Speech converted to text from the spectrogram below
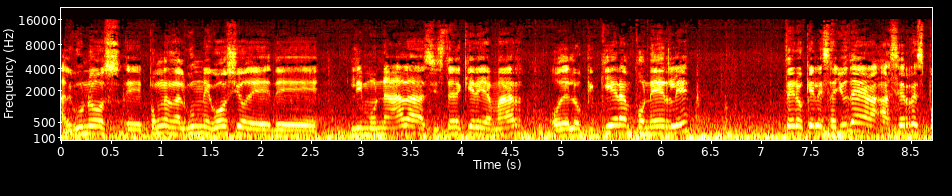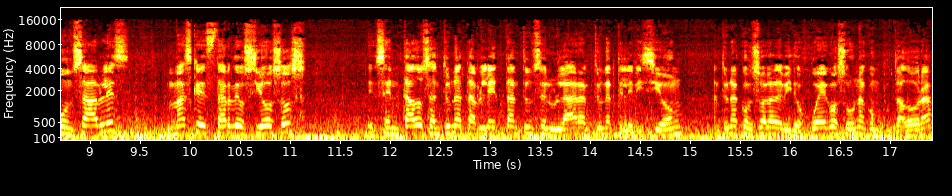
algunos eh, pongan algún negocio de, de, limonada, si usted le quiere llamar, o de lo que quieran ponerle, pero que les ayude a, ser responsables más que estar de ociosos sentados ante una tableta, ante un celular, ante una televisión, ante una consola de videojuegos o una computadora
